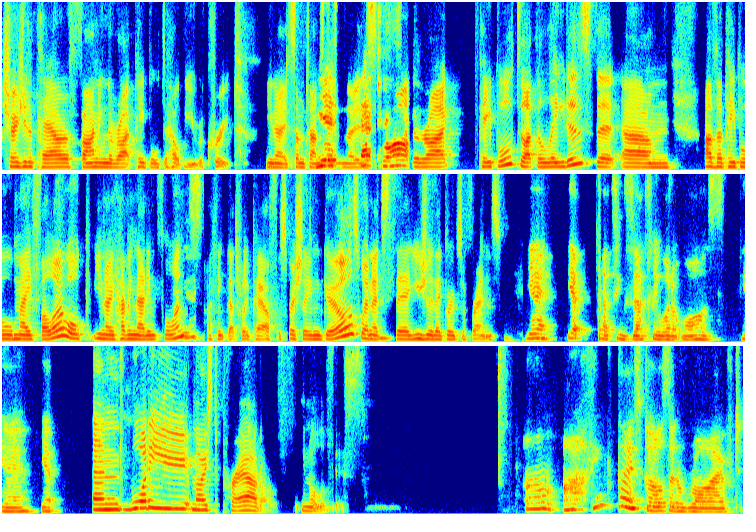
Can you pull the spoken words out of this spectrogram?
Shows you the power of finding the right people to help you recruit. You know, sometimes yes, those, that's right. the right people to like the leaders that um, other people may follow or you know having that influence. Yeah. i think that's really powerful especially in girls when it's they're usually their groups of friends. Yeah. Yep. That's exactly what it was. Yeah. Yep. And what are you most proud of in all of this? Um, I think those girls that arrived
